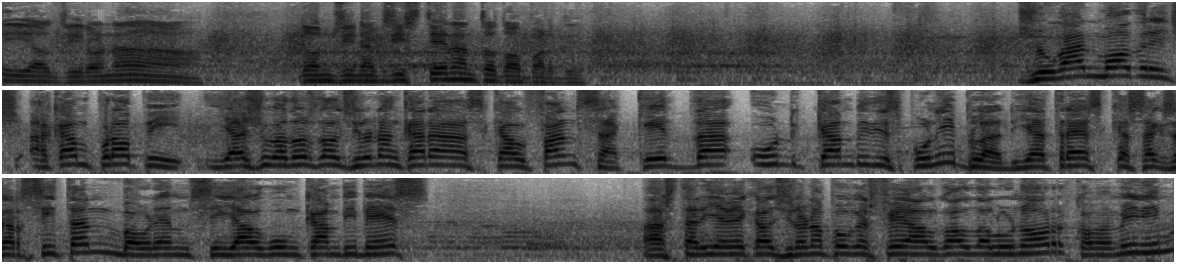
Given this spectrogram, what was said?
i el Girona doncs inexistent en tot el partit Jugant Modric a camp propi, hi ha jugadors del Girona encara escalfant-se. Queda un canvi disponible. N'hi ha tres que s'exerciten. Veurem si hi ha algun canvi més. Estaria bé que el Girona pogués fer el gol de l'honor, com a mínim,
